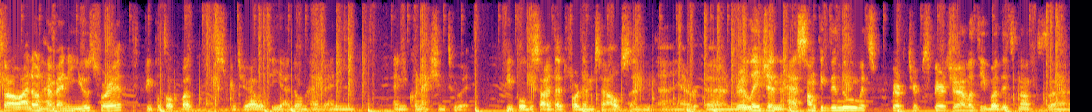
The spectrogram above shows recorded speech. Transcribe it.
so I don't have any use for it. If people talk about spirituality, I don't have any any connection to it. People decide that for themselves, and uh, yeah, uh, religion has something to do with spiritu- spirituality, but it's not uh,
